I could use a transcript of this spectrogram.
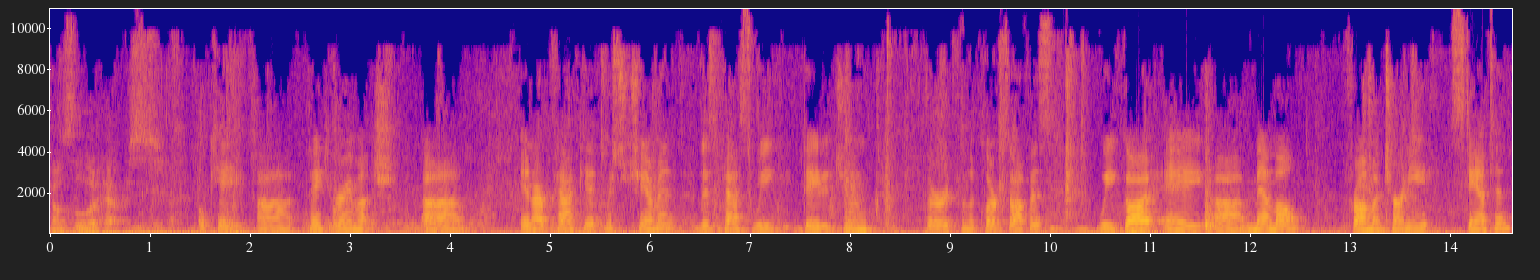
Counselor Harris. Okay, uh, thank you very much. Uh, In our packet, Mr. Chairman, this past week dated June 3rd from the clerk's office, we got a uh, memo from Attorney Stanton.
